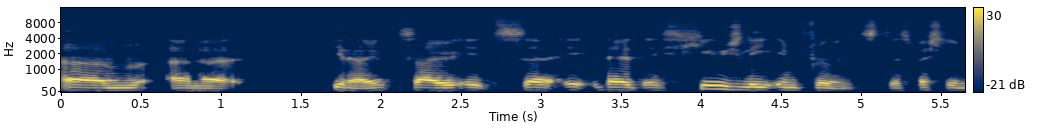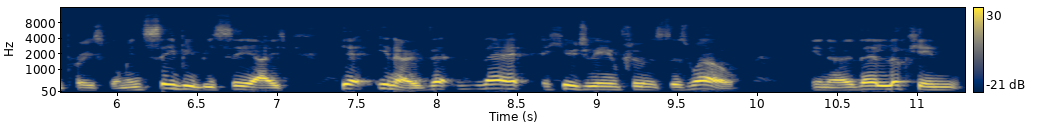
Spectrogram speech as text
Um, uh, you know, so it's uh, it, they're, they're, hugely influenced, especially in preschool. I mean, CBBC age, yeah, you know, they're, they're, hugely influenced as well. You know, they're looking.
